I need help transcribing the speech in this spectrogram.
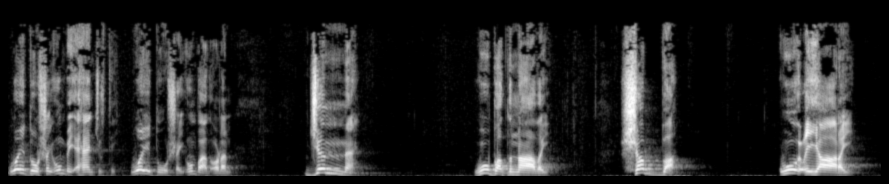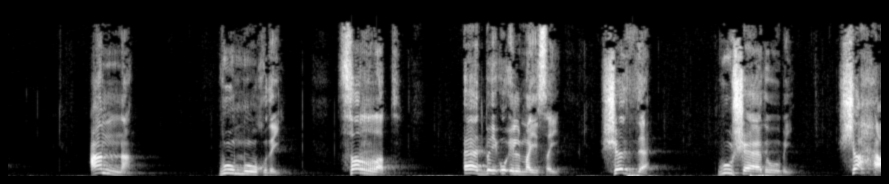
Way duushay un bay ahaan jirtay. Way duushay un baad odhan. Jamma. Wuu badnaaday. Shabba wuu ciyaaray. Canna wuu muuqday. Harad aad bay u ilmaysay. Shadda wuu shaadoobay. Shaxa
